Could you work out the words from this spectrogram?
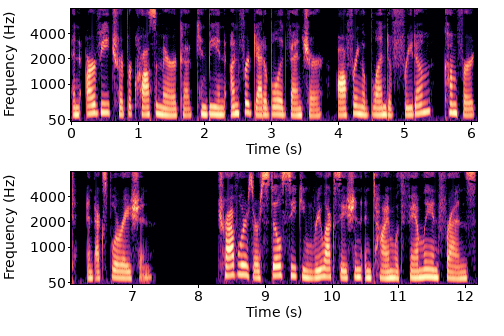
an RV trip across America can be an unforgettable adventure, offering a blend of freedom, comfort, and exploration. Travelers are still seeking relaxation and time with family and friends,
